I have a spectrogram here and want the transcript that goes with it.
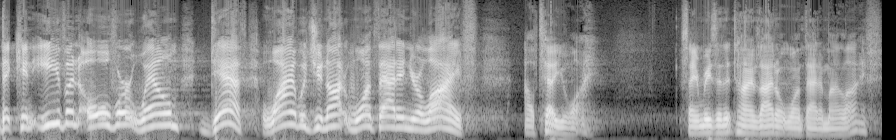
that can even overwhelm death. Why would you not want that in your life? I'll tell you why. Same reason at times I don't want that in my life.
